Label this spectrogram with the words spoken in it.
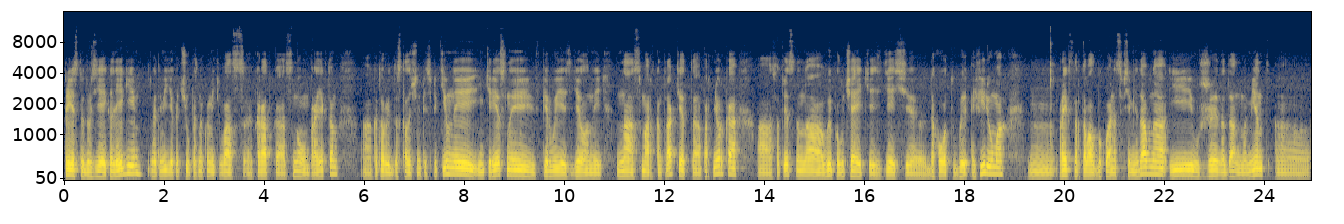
Приветствую, друзья и коллеги! В этом видео хочу познакомить вас э, кратко с новым проектом, а, который достаточно перспективный, интересный, впервые сделанный на смарт-контракте, это партнерка. А, соответственно, вы получаете здесь э, доход в эфириумах. Проект стартовал буквально совсем недавно и уже на данный момент а,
